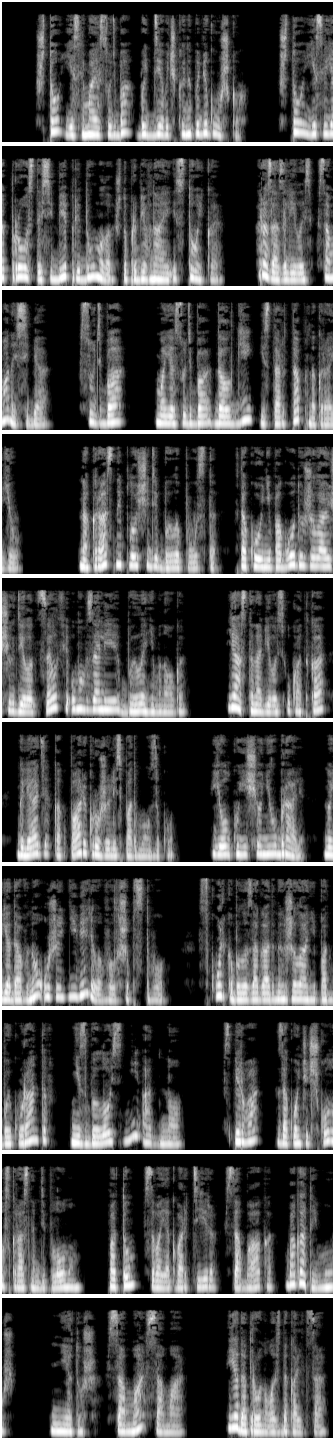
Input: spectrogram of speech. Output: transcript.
Что, если моя судьба — быть девочкой на побегушках? Что, если я просто себе придумала, что пробивная и стойкая? Разозлилась сама на себя. Судьба, моя судьба — долги и стартап на краю. На Красной площади было пусто. В такую непогоду желающих делать селфи у мавзолея было немного. Я остановилась у катка, глядя, как пары кружились под музыку. Елку еще не убрали, но я давно уже не верила в волшебство. Сколько было загаданных желаний под бой курантов, не сбылось ни одно. Сперва закончить школу с красным дипломом, потом своя квартира, собака, богатый муж. Нет уж, сама-сама. Я дотронулась до кольца.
